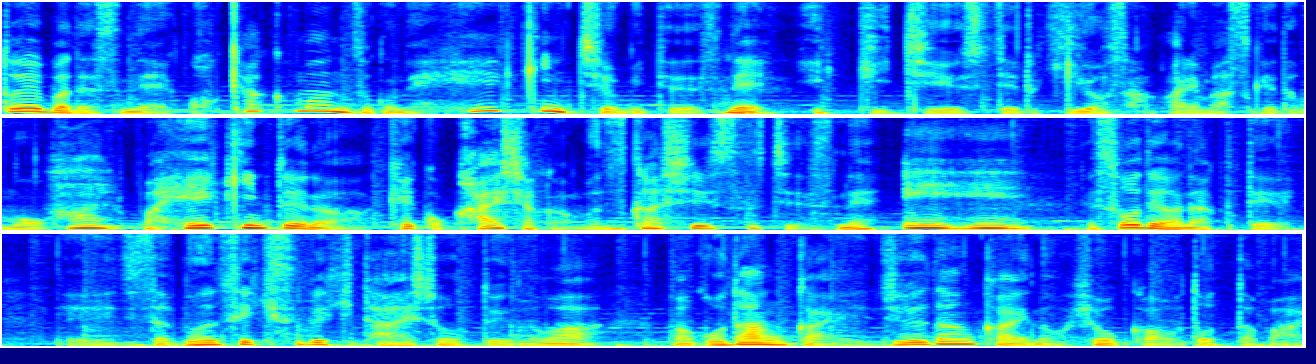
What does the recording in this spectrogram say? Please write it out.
例えばですね顧客満足の平均値を見てですね一喜一憂している企業さんありますけども、はい、まあ、平均というのは結構解釈が難しい数値ですね。ええ、ええ、でそうではなくて、えー実は分析すべき対象というのは、まあ、5段階10段階の評価を取った場合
